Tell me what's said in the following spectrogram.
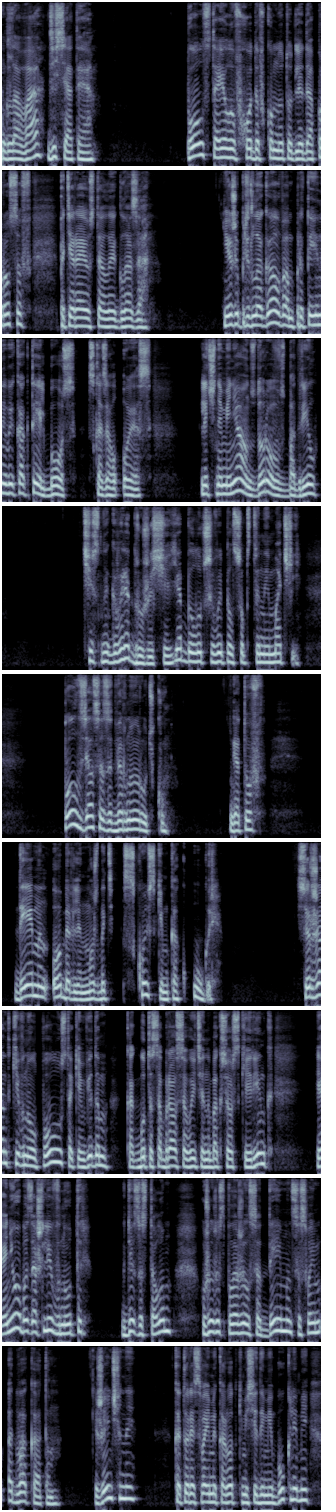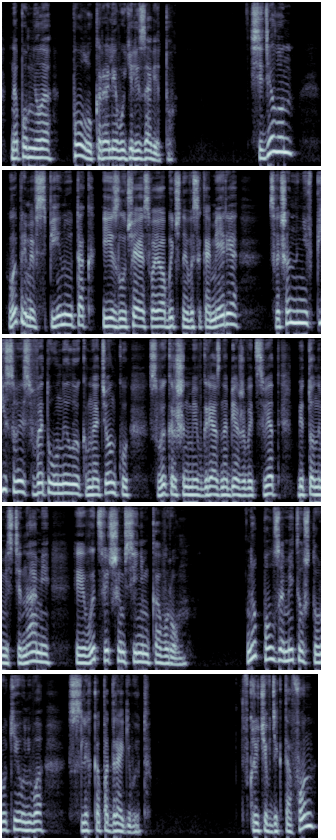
Глава десятая. Пол стоял у входа в комнату для допросов, потирая усталые глаза. «Я же предлагал вам протеиновый коктейль, босс», — сказал О.С. «Лично меня он здорово взбодрил». «Честно говоря, дружище, я бы лучше выпил собственные мочи». Пол взялся за дверную ручку. «Готов?» Дэймон Сержант кивнул Полу с таким видом, как будто собрался выйти на боксерский ринг, и они оба зашли внутрь, где за столом уже расположился Деймон со своим адвокатом. Женщины, которая своими короткими седыми буклями напомнила Полу королеву Елизавету. Сидел он, выпрямив спину и так и излучая свое обычное высокомерие – совершенно не вписываясь в эту унылую комнатенку с выкрашенными в грязно-бежевый цвет бетонными стенами и выцветшим синим ковром. Но Пол заметил, что руки у него слегка подрагивают. Включив диктофон,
